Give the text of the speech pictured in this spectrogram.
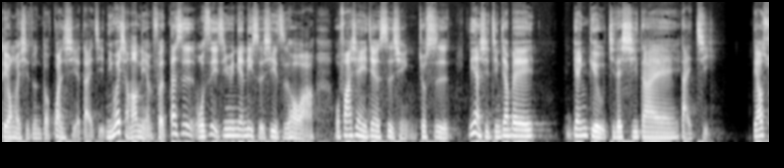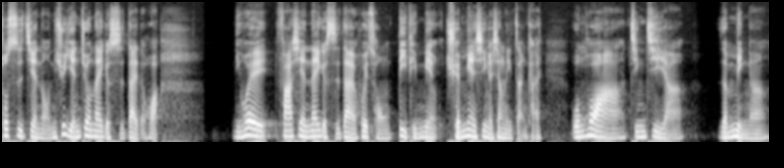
中的时阵都惯习的代志，你会想到年份。但是我自己进去念历史系之后啊，我发现一件事情，就是你也是真正被研究一个时代代志。不要说事件哦，你去研究那一个时代的话，你会发现那个时代会从地平面全面性的向你展开，文化啊、经济啊、人民啊、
